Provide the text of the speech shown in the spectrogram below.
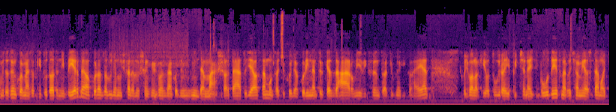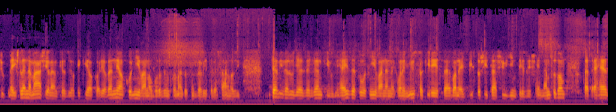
amit az önkormányzat ki tud adni bérbe, akkor azzal ugyanúgy felelősen kell gazdálkodni, mint minden mással. Tehát ugye azt nem mondhatjuk, hogy akkor innentől kezdve három évig föntartjuk nekik a helyet, hogy valaki ott újraépítsen egy bódét, mert hogyha mi azt nem adjuk, ne is lenne más jelentkező, aki ki akarja venni, akkor nyilván abból az önkormányzatunk bevétele származik. De mivel ugye ez egy rendkívüli helyzet volt, nyilván ennek van egy műszaki része, van egy biztosítási ügyintézés, én nem tudom, tehát ehhez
